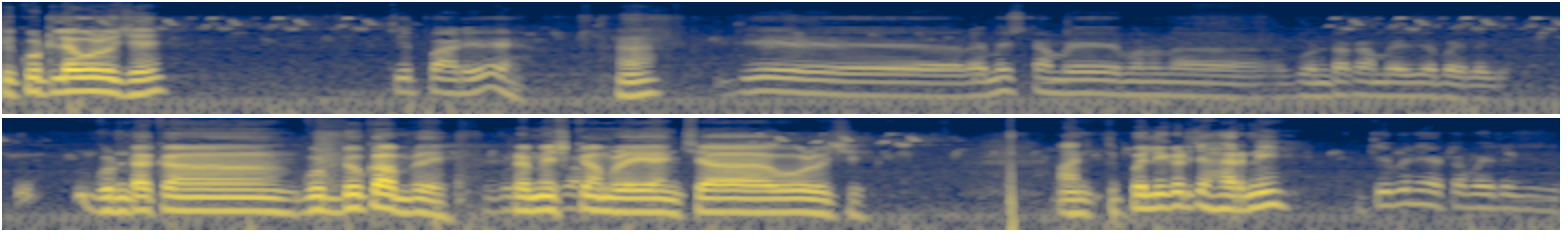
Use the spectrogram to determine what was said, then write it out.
ती कुठल्या वळूची आहे? ती पाडवे हां. ती रमेश कांबळे म्हणून गुंडा कांबळेच्या बैलाची. गुंडा का गुड्डू कांबळे रमेश कांबळे. यांच्या ओळूची. आणि ती पलीकडची हारणी? ती पण एका बैलाची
